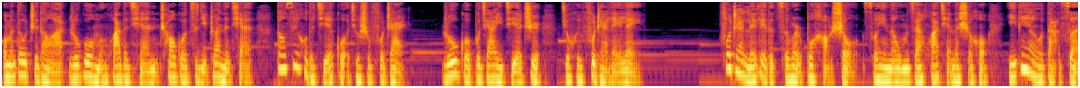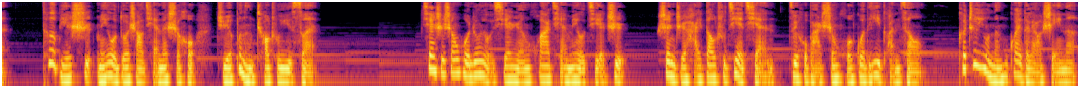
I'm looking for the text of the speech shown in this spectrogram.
我们都知道啊，如果我们花的钱超过自己赚的钱，到最后的结果就是负债。如果不加以节制，就会负债累累。负债累累的滋味不好受，所以呢，我们在花钱的时候一定要有打算，特别是没有多少钱的时候，绝不能超出预算。现实生活中，有些人花钱没有节制，甚至还到处借钱，最后把生活过得一团糟。可这又能怪得了谁呢？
